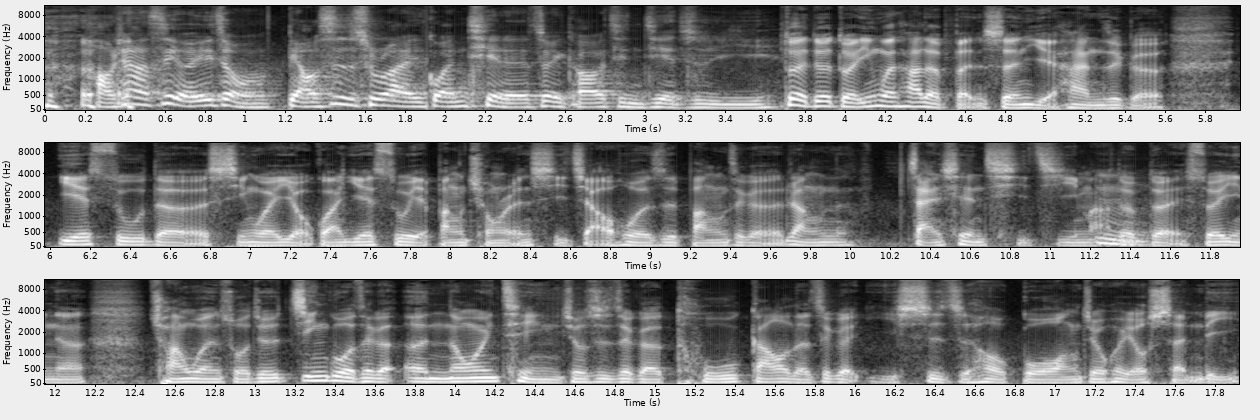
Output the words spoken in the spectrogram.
好像是有一种表示出来关切的最高境界之一。对对对，因为它的本身也和这个耶稣的行为有关，耶稣也帮穷人洗脚，或者是帮这个让。展现奇迹嘛，对不对？嗯、所以呢，传闻说就是经过这个 anointing，就是这个涂膏的这个仪式之后，国王就会有神力。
